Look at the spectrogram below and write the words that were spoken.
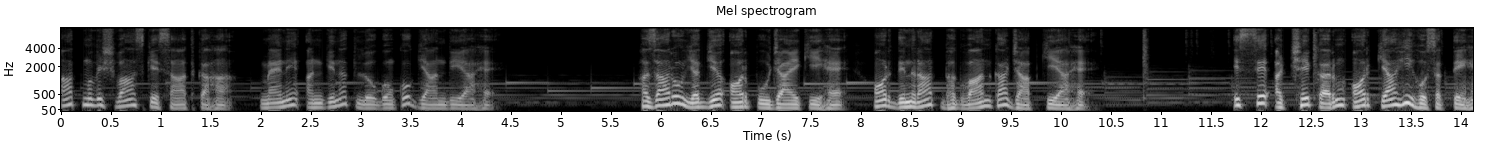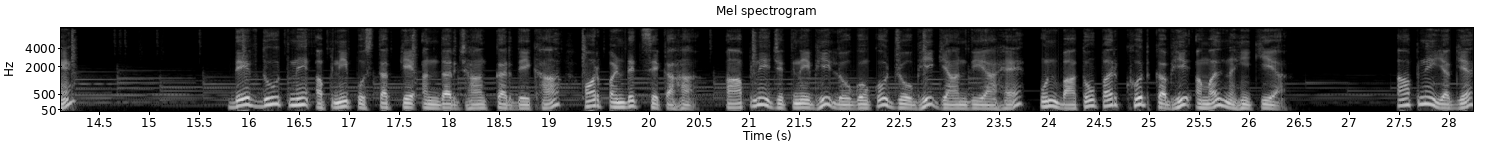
आत्मविश्वास के साथ कहा, मैंने अनगिनत लोगों को ज्ञान दिया है। हज़ारों यज्ञ और पूजाएँ की है और दिन रात भगवान का जाप किया है। इससे अच्छे कर्म और क्या ही हो सकते हैं? देवदूत ने अपनी पुस्तक के अंदर झाँक कर देखा और पंडित से कहा, आपने जितने भी लोगों को जो भी ज्ञान दिया है, उन बातों पर खुद कभी अमल नहीं किया। आपने यज्ञ,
